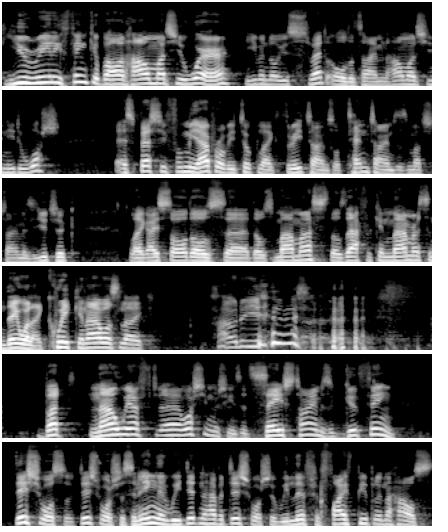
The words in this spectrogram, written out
you really think about how much you wear, even though you sweat all the time, and how much you need to wash. Especially for me, I probably took like three times or ten times as much time as you took. Like I saw those uh, those mamas, those African mamas, and they were like quick, and I was like, "How do you?" but now we have uh, washing machines. It saves time. It's a good thing dishwasher, dishwashers. In England, we didn't have a dishwasher. We lived with five people in the house.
